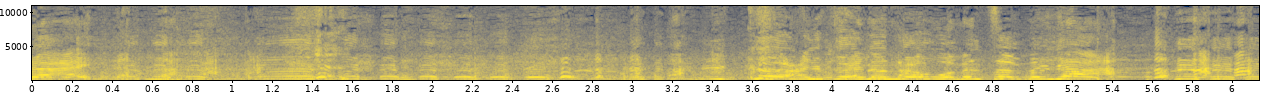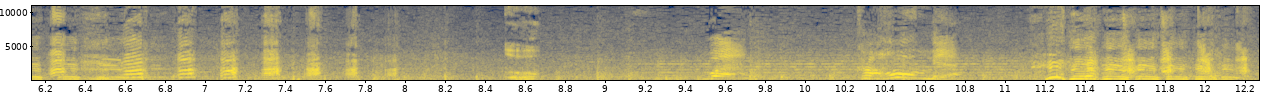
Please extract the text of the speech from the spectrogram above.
哎看你还能拿我们怎么样？呃，喂，看后面。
